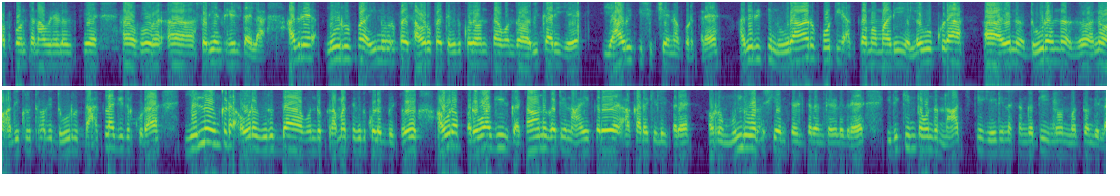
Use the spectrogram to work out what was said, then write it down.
ತಪ್ಪು ಅಂತ ನಾವು ಹೇಳೋದಕ್ಕೆ ಸರಿ ಅಂತ ಹೇಳ್ತಾ ಇಲ್ಲ. ಆದ್ರೆ ನೂರು ರೂಪಾಯಿ, ಐನೂರು ರೂಪಾಯಿ, ಸಾವಿರ ರೂಪಾಯಿ ತೆಗೆದುಕೊಳ್ಳುವಂತ ಒಂದು ಅಧಿಕಾರಿಗೆ ಯಾವ ರೀತಿ ಶಿಕ್ಷೆಯನ್ನ ಕೊಡ್ತಾರೆ, ಅದೇ ರೀತಿ ನೂರಾರು ಕೋಟಿ ಅಕ್ರಮ ಮಾಡಿ ಎಲ್ಲವೂ ಕೂಡ ಏನು ದೂರ ಅನ್ನೋ ಅಧಿಕೃತವಾಗಿ ದೂರು ದಾಖಲಾಗಿದ್ರು ಕೂಡ ಎಲ್ಲೋ ಒಂದ್ ಕಡೆ ಅವರ ವಿರುದ್ಧ ಒಂದು ಕ್ರಮ ತೆಗೆದುಕೊಳ್ಳೋದ್ ಬಿಟ್ಟು ಅವರ ಪರವಾಗಿ ಘಟಾನುಘಟಿ ನಾಯಕರೇ ಆ ಕಡೆ ಕಿಳಿತಾರೆ, ಅವ್ರನ್ನ ಮುಂದುವರಿಸಿ ಅಂತ ಹೇಳ್ತಾರೆ ಅಂತ ಹೇಳಿದ್ರೆ ಇದಕ್ಕಿಂತ ಒಂದು ನಾಚಿಕೆಗೇಡಿನ ಸಂಗತಿ ಇನ್ನೊಂದು ಮತ್ತೊಂದಿಲ್ಲ.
